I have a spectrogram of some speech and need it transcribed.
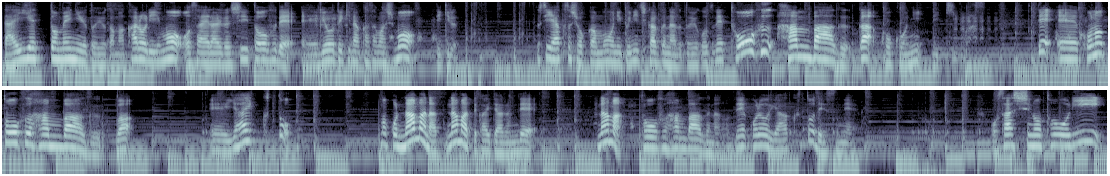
ダイエットメニューというか、まあ、カロリーも抑えられるし豆腐で、えー量的なかさ増しもできる。そして焼くと食感もお肉に近くなるということで豆腐ハンバーグがここにできます。で、えーこの豆腐ハンバーグは、えー焼くとまあこれ生な生って書いてあるんで生豆腐ハンバーグなのでこれを焼くとですねお察しの通り、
